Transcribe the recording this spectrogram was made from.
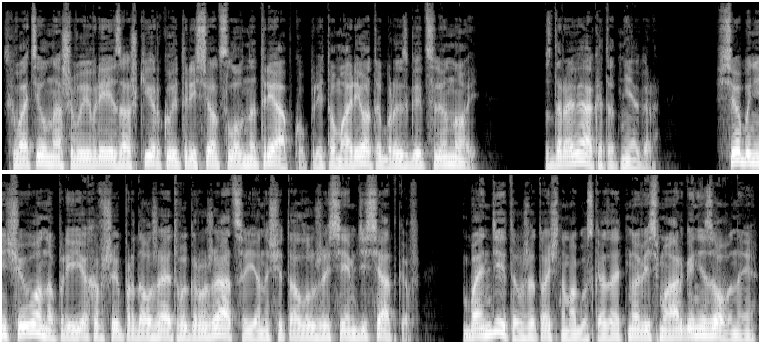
Схватил нашего еврея за шкирку и трясет, словно тряпку, притом орет и брызгает слюной. Здоровяк этот негр. Все бы ничего, но приехавшие продолжают выгружаться, я насчитала уже семь десятков. Бандиты, уже точно могу сказать, но весьма организованные.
